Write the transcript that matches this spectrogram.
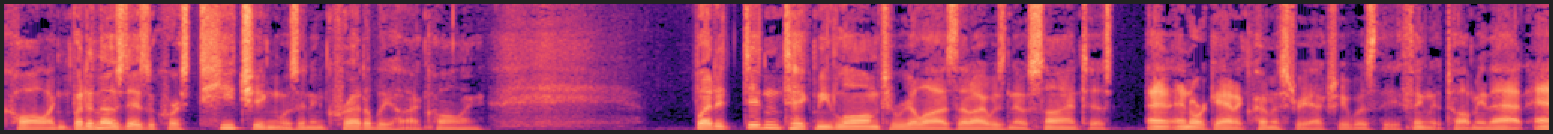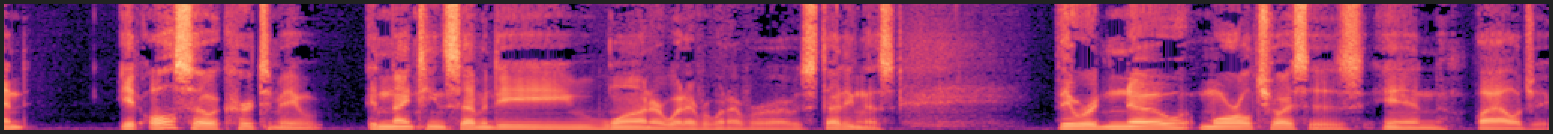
calling. But in those days, of course, teaching was an incredibly high calling. But it didn't take me long to realize that I was no scientist, and, and organic chemistry actually was the thing that taught me that. And it also occurred to me in 1971 or whatever, whenever I was studying this, there were no moral choices in biology.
